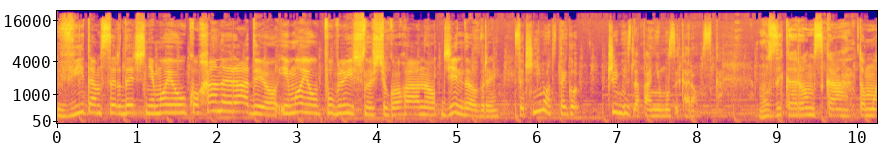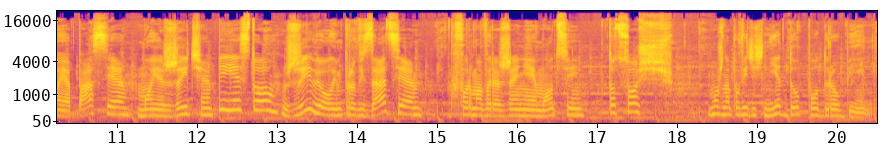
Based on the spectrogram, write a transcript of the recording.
Witam serdecznie moje ukochane radio i moją publiczność ukochaną. Dzień dobry. Zacznijmy od tego, czym jest dla Pani muzyka romska. Muzyka romska to moja pasja, moje życie. I jest to żywioł, improwizacja, forma wyrażenia emocji. To coś, można powiedzieć, nie do podrobienia.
